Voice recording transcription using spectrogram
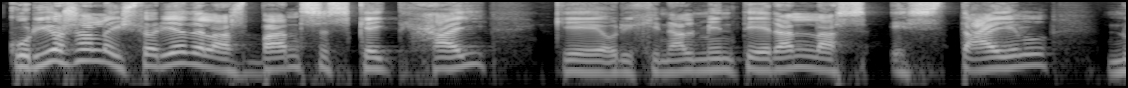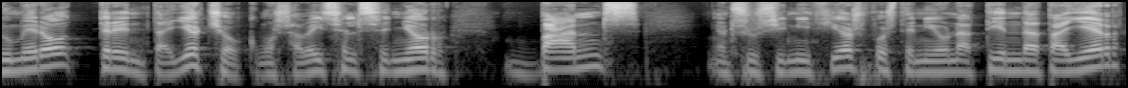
Curiosa la historia de las Vans Skate High, que originalmente eran las Style número 38. Como sabéis, el señor Vans en sus inicios pues tenía una tienda taller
